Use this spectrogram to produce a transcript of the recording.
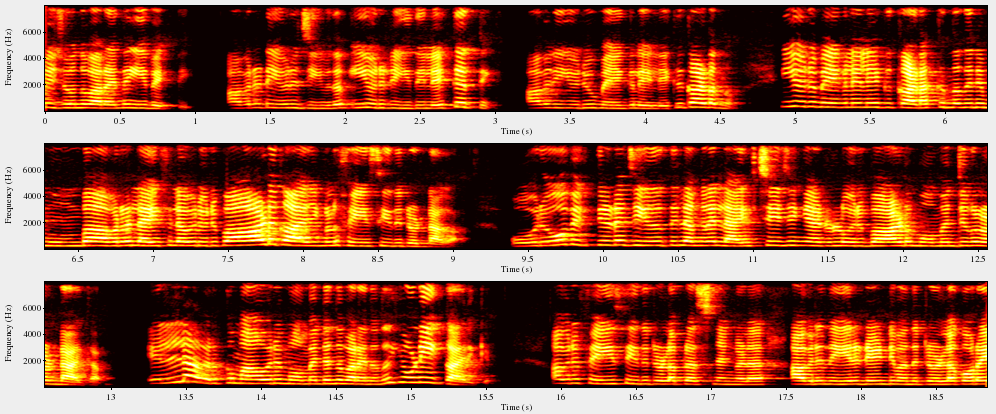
ബിജു എന്ന് പറയുന്ന ഈ വ്യക്തി അവരുടെ ഈ ഒരു ജീവിതം ഈ ഒരു രീതിയിലേക്ക് എത്തി. അവർ ഈ ഒരു മേഖലയിലേക്ക് കടന്നു. ഈ ഒരു മേഖലയിലേക്ക് കടക്കുന്നതിന് മുമ്പ് അവരുടെ ലൈഫിൽ അവർ ഒരുപാട് കാര്യങ്ങൾ ഫേസ് ചെയ്തിട്ടുണ്ടാകാം. ഓരോ വ്യക്തിയുടെ ജീവിതത്തിൽ അങ്ങനെ ലൈഫ് ചേഞ്ചിങ് ആയിട്ടുള്ള ഒരുപാട് മൊമെന്റുകൾ ഉണ്ടാകാം. എല്ലാവർക്കും ആ ഒരു മൊമെന്റ് എന്ന് പറയുന്നത് യുണീക്ക് ആയിരിക്കും. അവർ ഫേസ് ചെയ്തിട്ടുള്ള പ്രശ്നങ്ങൾ അവർ നേരിടേണ്ടി വന്നിട്ടുള്ള കുറേ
